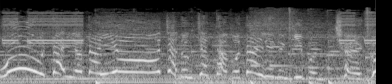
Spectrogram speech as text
오 달려 달려! 자동차 타고 달리는 기분 최고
